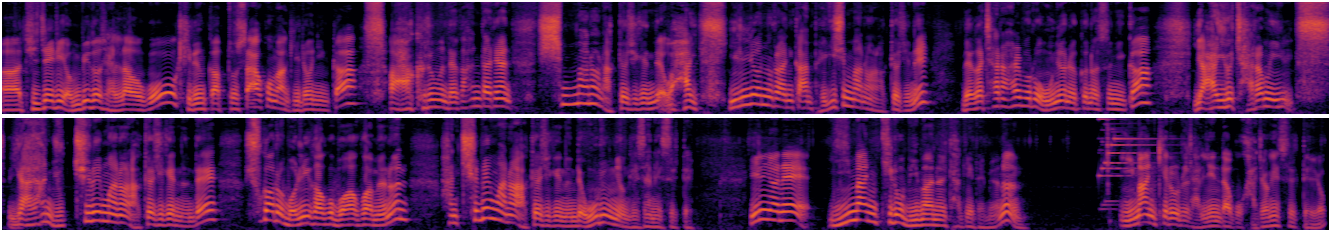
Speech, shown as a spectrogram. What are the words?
아, 디젤이 연비도 잘 나오고 기름값도 싸고 막 이러니까 아 그러면 내가 한 달에 한 10만 원 아껴지겠는데 와 1년으로 하니까 한 120만 원 아껴지네? 내가 차를 할부로 5년을 끊었으니까 야 이거 잘하면 야 한 6, 700만 원 아껴지겠는데? 휴가로 멀리 가고 뭐 하고 하면은 한 700만 원 아껴지겠는데? 5, 6년 계산했을 때. 1년에 2만 킬로 미만을 타게 되면은 2만 킬로를 달린다고 가정했을 때요.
